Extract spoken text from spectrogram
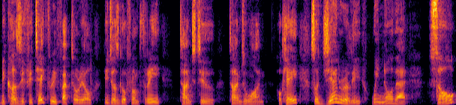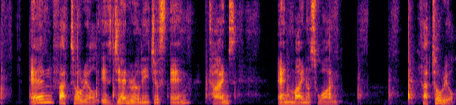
Because if you take 3 factorial, you just go from 3 times 2 times 1. Okay? So generally, we know that. So n factorial is generally just n times n minus 1 factorial.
